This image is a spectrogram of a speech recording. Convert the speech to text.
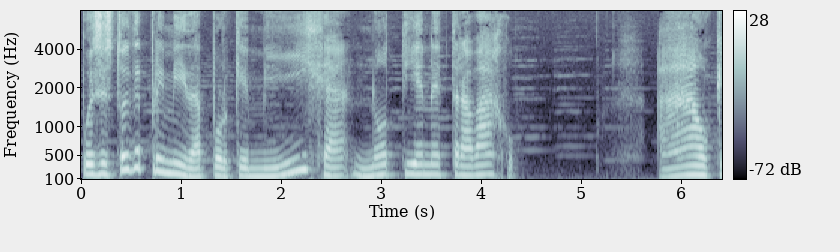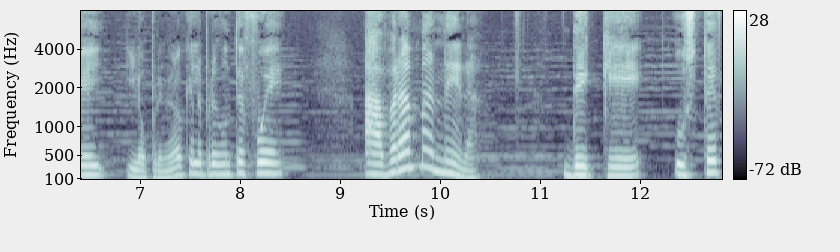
Pues estoy deprimida porque mi hija no tiene trabajo. Ah, ok. Lo primero que le pregunté fue, ¿habrá manera de que usted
